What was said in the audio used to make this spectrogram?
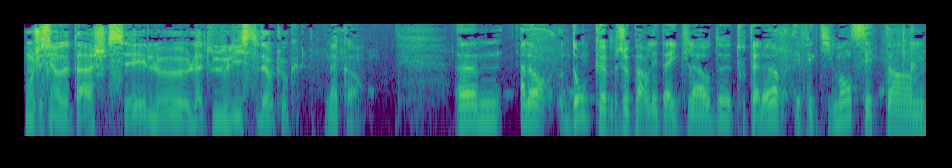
mon gestionnaire de tâches, c'est la to-do list d'Outlook. D'accord. Euh, alors, donc, je parlais d'iCloud euh, tout à l'heure, effectivement, c'est un,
